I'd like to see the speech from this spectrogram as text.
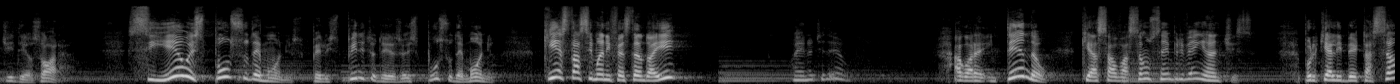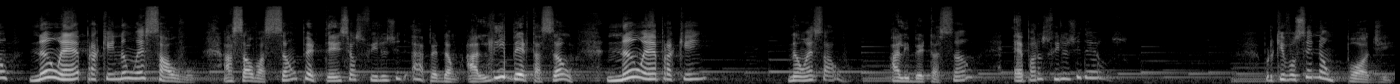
de Deus. Ora, se eu expulso demônios pelo Espírito de Deus, eu expulso o demônio, que está se manifestando aí? Reino de Deus. Agora, entendam que a salvação sempre vem antes. Porque a libertação não é para quem não é salvo. A salvação pertence aos filhos de Ah, perdão. A libertação não é para quem não é salvo. A libertação é para os filhos de Deus. Porque você não pode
